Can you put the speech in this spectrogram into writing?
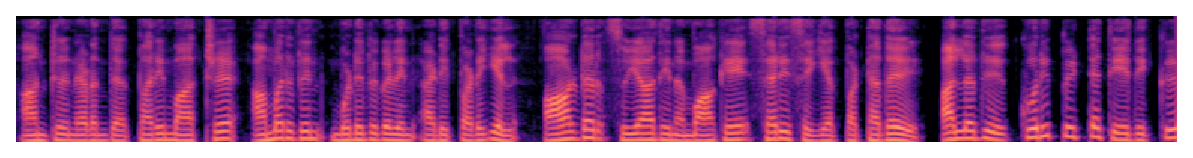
அன்று நடந்த பரிமாற்ற அமர்வின் முடிவுகளின் அடிப்படையில் ஆர்டர் சுயாதீனமாக சரி செய்யப்பட்டது அல்லது குறிப்பிட்ட தேதிக்கு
